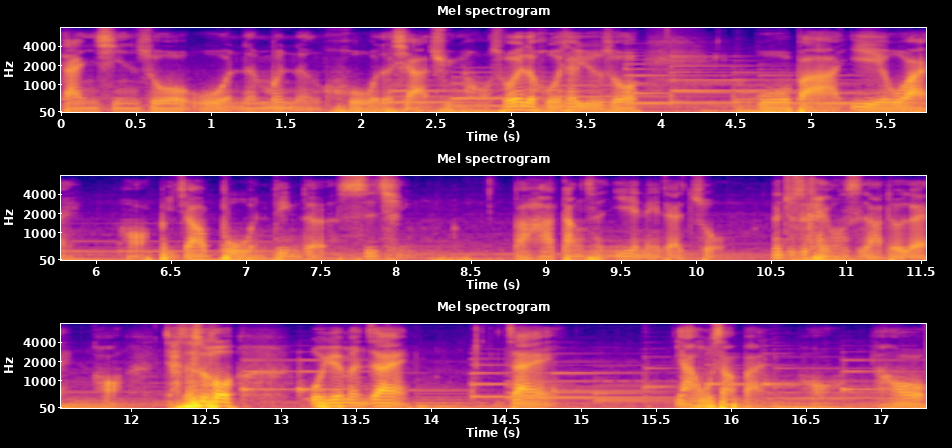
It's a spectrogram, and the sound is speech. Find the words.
担心，说我能不能活得下去。哈，所谓的活下去，就是说我把业外哈比较不稳定的事情。把它当成业内在做，那就是开公司啊，对不对？好，假设说我原本在在雅虎上班，好，然后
